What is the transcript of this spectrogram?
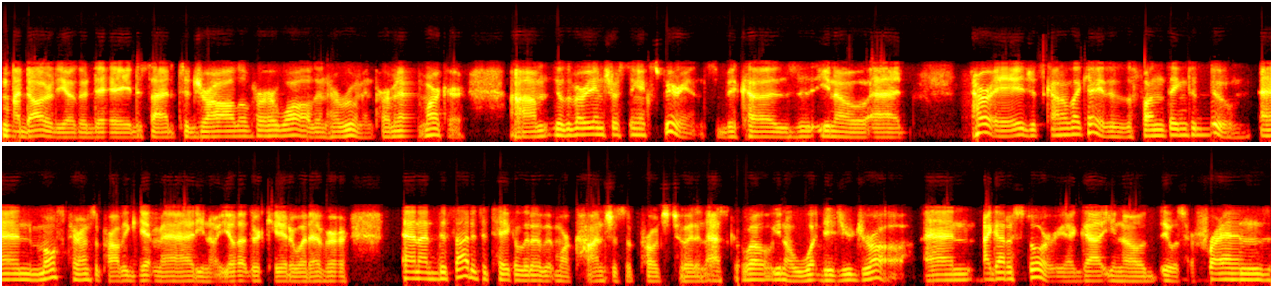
my daughter the other day decided to draw all over her wall in her room in permanent marker. Um, it was a very interesting experience because, you know, at her age, it's kind of like, hey, this is a fun thing to do. And most parents would probably get mad, you know, yell at their kid or whatever. And I decided to take a little bit more conscious approach to it and ask her, well, you know, what did you draw? And I got a story. I got, you know, it was her friends,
